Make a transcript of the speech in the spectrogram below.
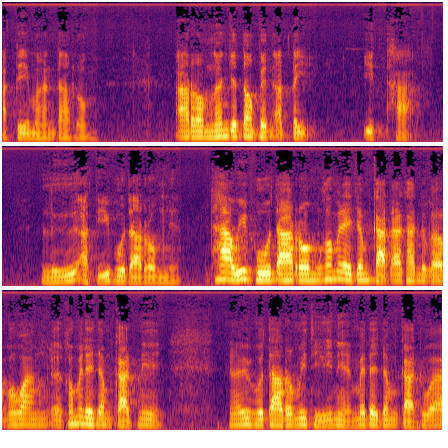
อติมหันตารมอารมณ์นั้นจะต้องเป็นอติอิทธะหรืออติวิภูตารมเนี่ย ถ้าวิภูตารมเขาไม่ได้จำกัดอาการตุกับผวังเออเขาไม่ได้จำกัดนี่วิภูตารมวิถีเนี่ยไม่ได้จำกัดว่า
